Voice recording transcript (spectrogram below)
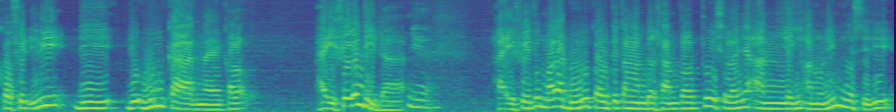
COVID ini di, diumumkan, nah kalau HIV kan tidak. Iya. HIV itu malah dulu kalau kita ngambil sampel tuh istilahnya unlink anonimus jadi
